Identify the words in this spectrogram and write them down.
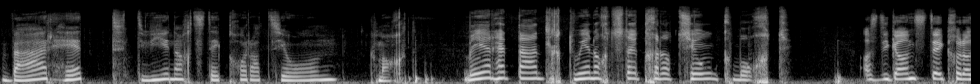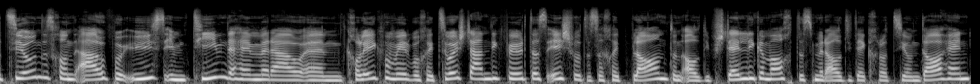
Wer hat die Weihnachtsdekoration gemacht? Wer hat eigentlich die Weihnachtsdekoration gemacht? Also die ganze Dekoration, das kommt auch von uns im Team. Da haben wir auch ähm, einen Kollegen von mir, der ein zuständig für das ist, der das ein bisschen plant und all die Bestellungen macht, dass wir all die Dekoration da haben.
